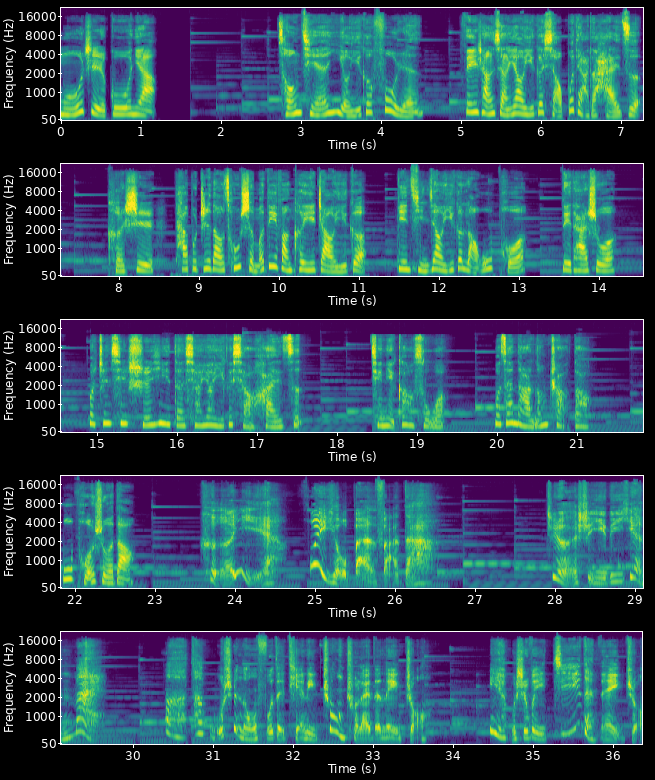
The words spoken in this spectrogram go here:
拇指姑娘。从前有一个妇人，非常想要一个小不点儿的孩子，可是她不知道从什么地方可以找一个，便请教一个老巫婆，对她说：“我真心实意的想要一个小孩子，请你告诉我，我在哪儿能找到？”巫婆说道：“可以，会有办法的。这是一粒燕麦。”啊，它不是农夫在田里种出来的那种，也不是喂鸡的那种。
